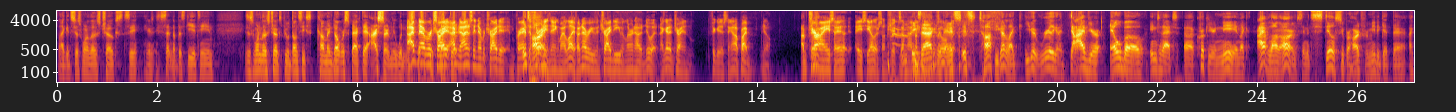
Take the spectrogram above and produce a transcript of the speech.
Like it's just one of those chokes. See, here he's setting up this guillotine. It's just one of those chokes people don't see coming, don't respect it. I certainly wouldn't. I've never tried it. I've honestly never tried it in practice or anything in my life. I've never even tried to even learn how to do it. I got to try and figure this thing out. I'll probably, I've tear my tried. ACL, ACL or some shit because I'm not Exactly, years old, man. but- It's it's tough. You gotta like you got really gotta dive your elbow into that uh, crook of your knee, and like I have long arms, and it's still super hard for me to get there. I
